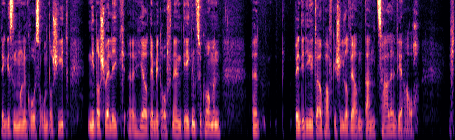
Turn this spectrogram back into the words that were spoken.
Ich denke, das ist mal ein großer Unterschied, niederschwellig äh, hier den Betroffenen entgegenzukommen. Äh, wenn die Dinge glaubhaft geschildert werden, dann zahlen wir auch. Ich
